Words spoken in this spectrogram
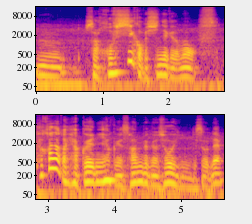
うん、それ欲しいかもしんないけども、たかだか100円、200円、300円の商品ですよね。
